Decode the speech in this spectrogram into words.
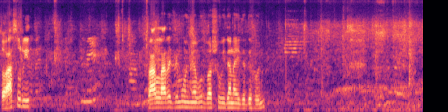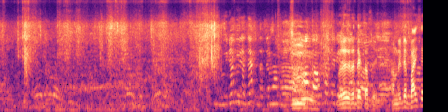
তো আসুরিত তো আল্লাহর যে মহিমা বুঝবার সুবিধা নাই যে দেখুন। ঘুরে ঘুরে এটা বাইছে।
